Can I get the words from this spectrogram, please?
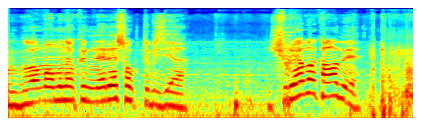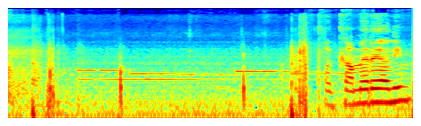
Uygulama amına koyayım nereye soktu bizi ya? Şuraya bak abi. Bak kamerayı alayım.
